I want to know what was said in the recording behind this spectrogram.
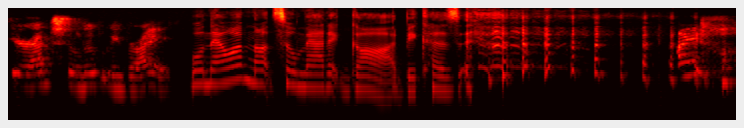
you're absolutely right. Well, now I'm not so mad at God because, I know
